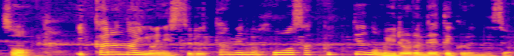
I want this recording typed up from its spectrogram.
そう。怒らないようにするための方策っていうのもいろいろ出てくるんですよ。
